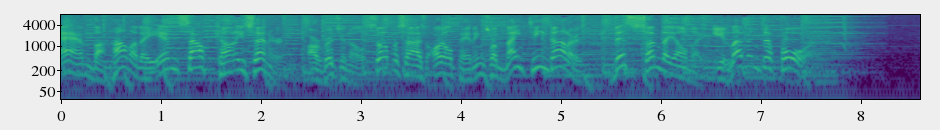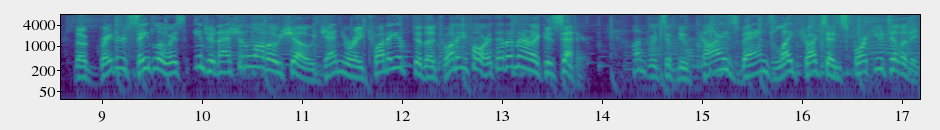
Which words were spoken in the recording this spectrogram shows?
and the Holiday Inn South County Center. Original sofa-sized oil paintings from $19. This Sunday only, 11 to 4. The Greater St. Louis International Auto Show, January 20th to the 24th at America's Center. Hundreds of new cars, vans, light trucks, and sport utilities.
